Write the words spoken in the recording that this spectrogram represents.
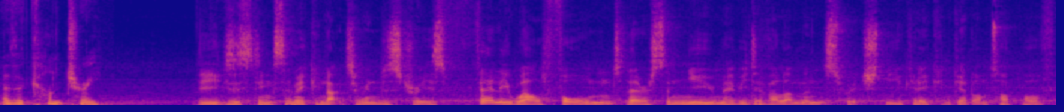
as a country. The existing semiconductor industry is fairly well formed. There are some new maybe developments which the UK can get on top of.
